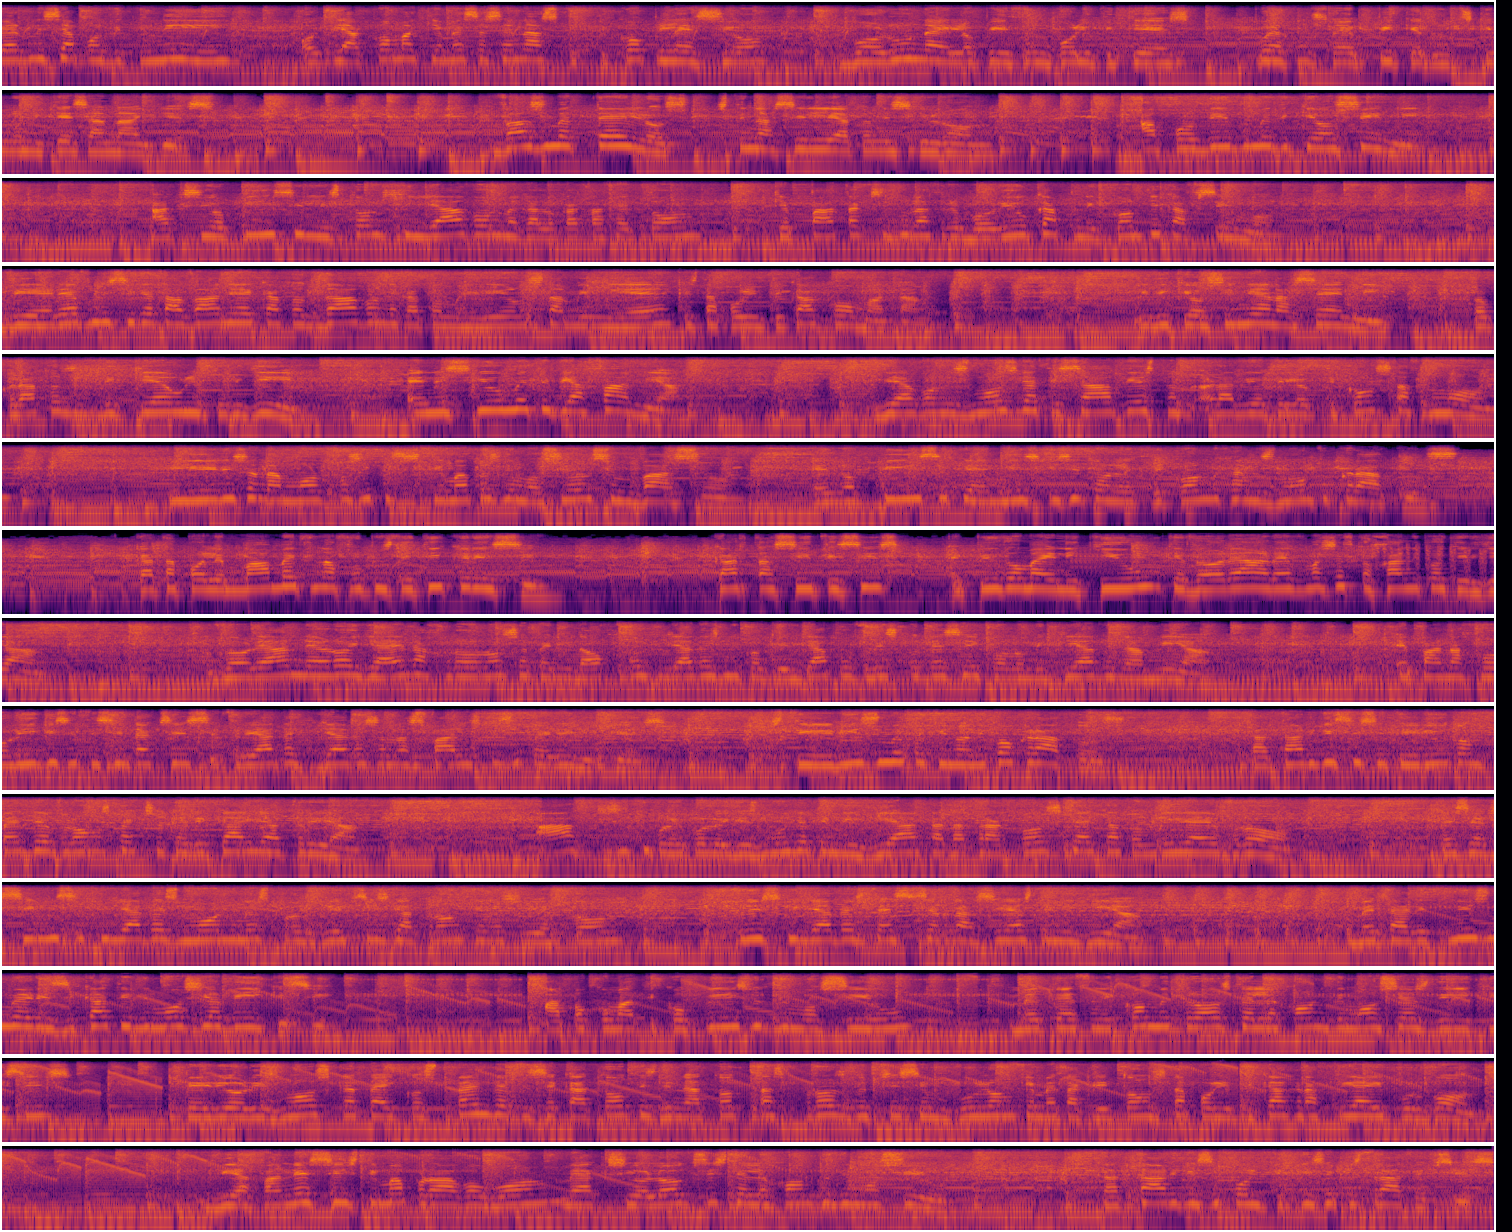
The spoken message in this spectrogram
Η κυβέρνηση αποδεικνύει ότι ακόμα και μέσα σε ένα ασφικτικό πλαίσιο μπορούν να υλοποιηθούν πολιτικές που έχουν στο επίκεντρο τις κοινωνικές ανάγκες. Βάζουμε τέλος στην ασυλία των ισχυρών. Αποδίδουμε δικαιοσύνη. Αξιοποίηση ληστών χιλιάδων μεγαλοκαταθετών και πάταξη του λαθρεμπορίου καπνικών και καυσίμων. Διερεύνηση για τα δάνεια εκατοντάδων εκατομμυρίων στα ΜΜΕ και στα πολιτικά κόμματα. Η δικαιοσύνη ανασένει. Το κράτος δικαίου λειτουργεί. Ενισχύουμε τη διαφάνεια. Διαγωνισμός για τις άδειες των ραδιοτηλεοπτικών σταθμών. Πλήρης αναμόρφωση του συστήματος δημοσίων συμβάσεων. Ενοποίηση και ενίσχυση των ελεκτρικών μηχανισμών του κράτους. Καταπολεμάμε την ανθρωπιστική κρίση. Κάρτα σύντησης, επίδομα ενοικίου και δωρεάν ρεύμα σε φτωχά νοικοκυριά. Δωρεάν νερό για ένα χρόνο σε 58.000 νοικοκυριά που βρίσκονται σε οικονομική αδυναμία. Επαναχορήγηση της σύνταξης σε 30.000 ανασφάλιστους υπερήλικες. Στηρίζουμε το κοινωνικό κράτος. Κατάργηση εισιτηρίου των 5 ευρώ στα εξωτερικά ιατρία. Αύξηση του προϋπολογισμού για την υγεία κατά 300 εκατομμύρια ευρώ. 4.500 μόνιμες προσλήψεις γιατρών και νοσηλευτών, 3.000 θέσεις εργασίας στην υγεία. Μεταρρυθμίζουμε ριζικά τη δημόσια διοίκηση. Αποκομματικοποίηση του δημοσίου με το Εθνικό Μητρό Στελεχών Δημόσιας Διοίκησης, περιορισμός κατά 25% της δυνατότητας πρόσληψης συμβούλων και μετακλητών στα πολιτικά γραφεία υπουργών. Διαφανές σύστημα προαγωγών με αξιολόγηση στελεχών του δημοσίου. Κατάργηση πολιτικής επιστράτευσης.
